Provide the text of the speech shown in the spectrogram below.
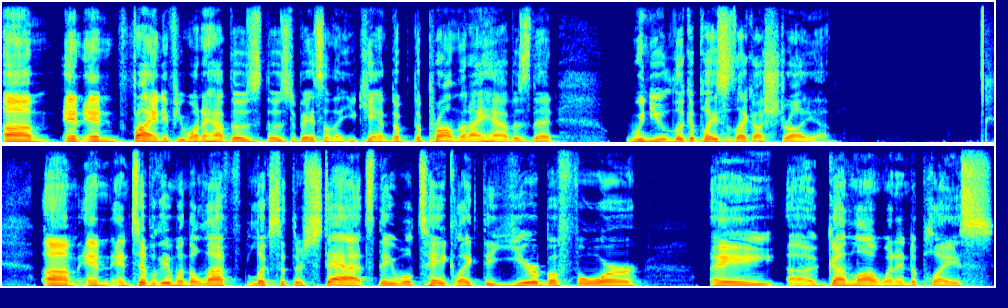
Um, and and fine if you want to have those those debates on that you can. The, the problem that i have is that when you look at places like Australia, um, and and typically when the left looks at their stats, they will take like the year before a gun law went into place,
